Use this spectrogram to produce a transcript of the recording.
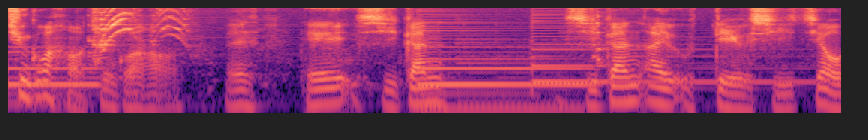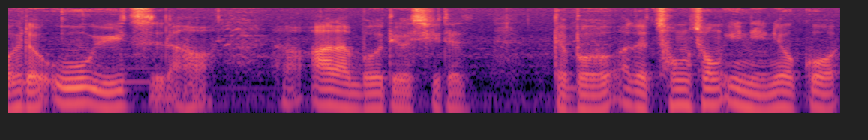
唱歌好，唱歌好。诶诶，时间时间爱有调时，才有迄个乌鱼子了哈。啊，阿兰无调时的，就无，啊，就匆匆一年又过，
